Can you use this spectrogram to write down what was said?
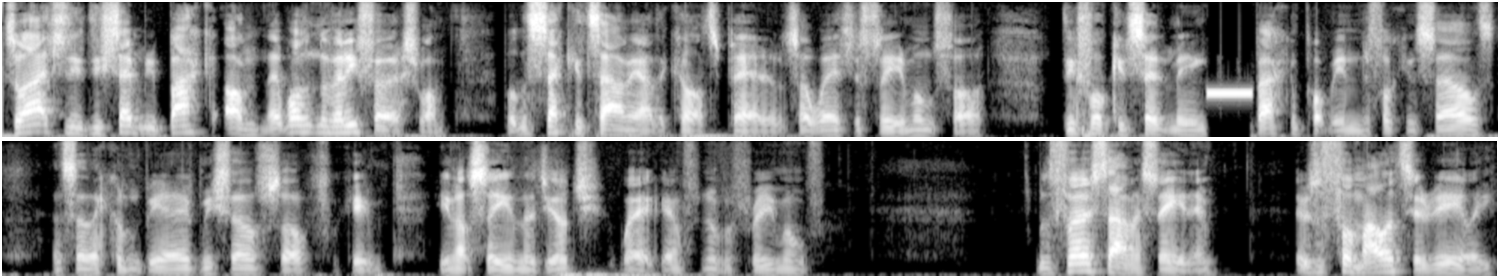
So actually, they sent me back on. It wasn't the very first one, but the second time I had a court appearance, I waited three months for. They fucking sent me back and put me in the fucking cells and said I couldn't behave myself. So fucking, you're not seeing the judge. Wait again for another three months. But the first time I seen him, it was a formality really.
